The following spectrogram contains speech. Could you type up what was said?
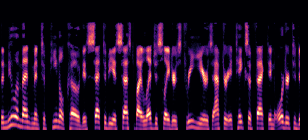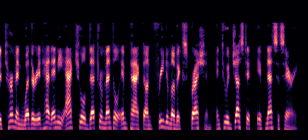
The new amendment to Penal Code is set to be assessed by legislators three years after it takes effect in order to determine whether it had any actual detrimental impact on freedom of expression, and to adjust it, if necessary.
